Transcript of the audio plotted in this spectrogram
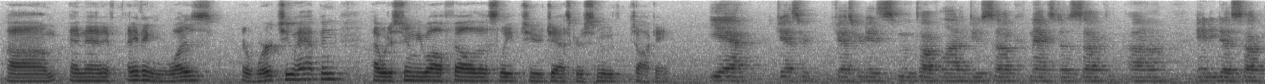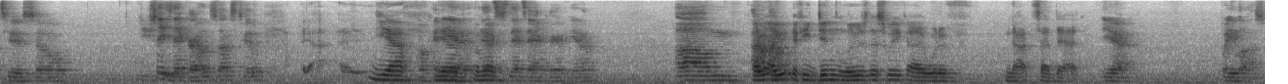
Um, and then if anything was or were to happen, I would assume you all fell asleep to Jasker's smooth talking. Yeah, Jasker Jasker did smooth talk a lot. Do suck. Max does suck. Uh, Andy does suck too. So, did you say Zach Garland sucks too? Yeah. Okay, yeah. yeah, that's that's accurate. Yeah. Um, I, don't I, if he didn't lose this week, I would have not said that. yeah, but he lost.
